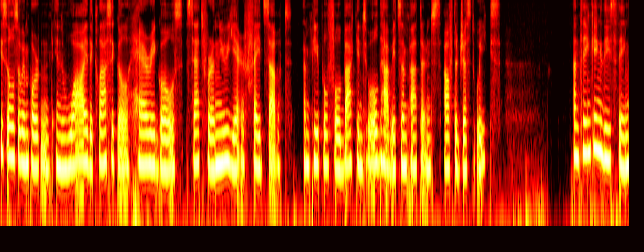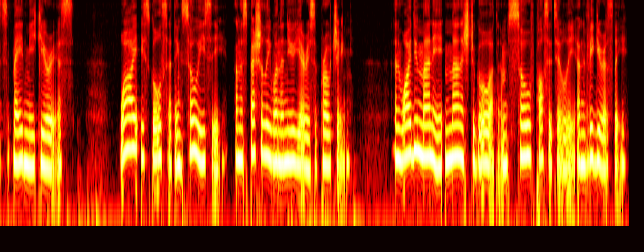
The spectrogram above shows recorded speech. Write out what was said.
is also important in why the classical hairy goals set for a new year fades out and people fall back into old habits and patterns after just weeks. And thinking these things made me curious. Why is goal setting so easy, and especially when the new year is approaching? And why do many manage to go at them so positively and vigorously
